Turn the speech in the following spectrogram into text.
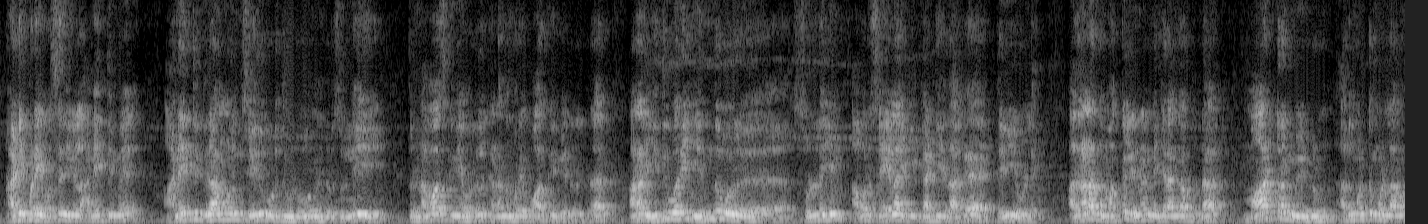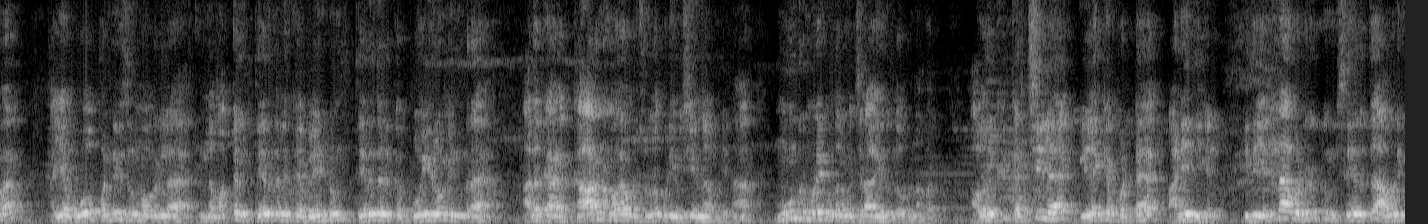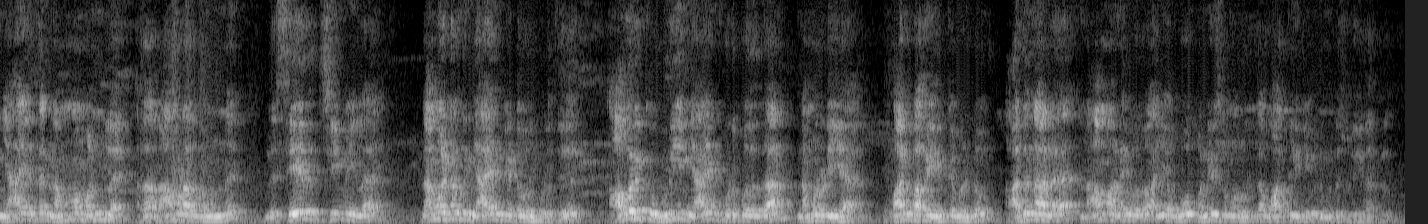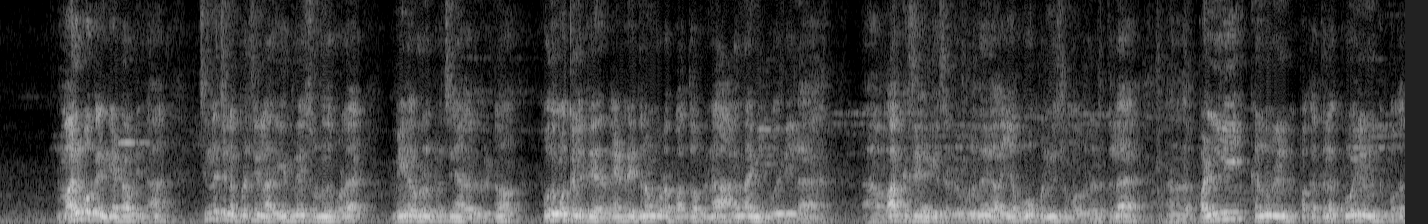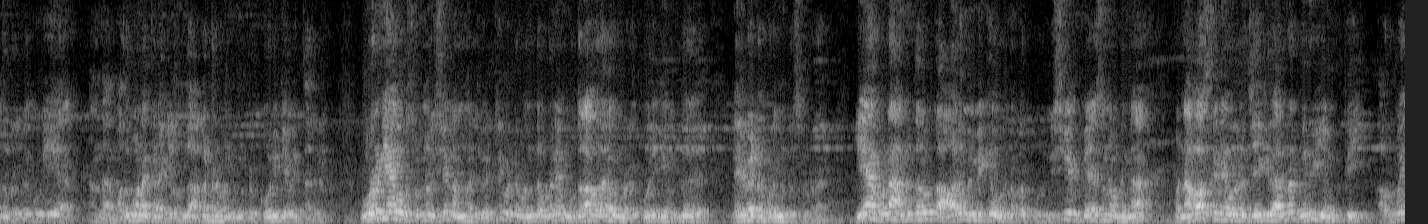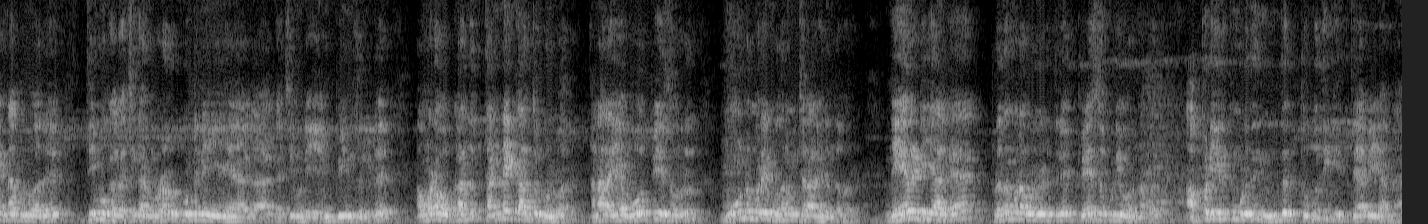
அடிப்படை வசதிகள் அனைத்துமே அனைத்து கிராமங்களும் செய்து கொடுத்து விடுவோம் என்று சொல்லி திரு நவாஸ்கனி அவர்கள் கடந்த முறை வாக்கு கேட்டிருக்கிறார். ஆனால் இதுவரை எந்த ஒரு சொல்லையும் அவர் செயலாக்கி காட்டியதாக தெரியவில்லை. அதனால அந்த மக்கள் என்ன நினைக்கிறாங்க அப்படின்னா மாற்றம் வேண்டும். அது மட்டும் இல்லாம ஐயா ஓ. பன்னீர்செல்வம் அவர்களை இந்த மக்கள் தேர்ந்தெடுக்க வேண்டும் தேர்ந்தெடுக்க போகிறோம் என்ற அதற்காக காரணமாக அவர் சொல்லக்கூடிய விஷயம் என்ன அப்படின்னா மூன்று முறை முதலமைச்சராக இருந்த ஒரு நபர். அவருக்கு கட்சியில இழைக்கப்பட்ட அநீதிகள். இது எல்லாவற்றுக்கும் சேர்த்து அவர் நியாயத்தை நம்ம மண்ணில் அதாவது ராமநாதபுரம் மண்ணு இந்த சேது சீமையில நம்மகிட்ட வந்து நியாயம் கேட்டு வரும் பொழுது அவருக்கு உரிய நியாயம் கொடுப்பதுதான் நம்மளுடைய பண்பாக இருக்க வேண்டும். அதனால நாம் அனைவரும் ஐயா ஓ பன்னீர்செல்வம் அவர்களுக்கு தான் வாக்களிக்க வேண்டும் என்று சொல்கிறார்கள். மறுபக்கம் கேட்டோம் அப்படின்னா சின்ன சின்ன பிரச்சனைகள் அது ஏற்கனவே சொன்னது போல மீனவர்கள் பிரச்சனையாக இருக்கட்டும் பொதுமக்களுக்கு நேற்றைய தினம் கூட பார்த்தோம் அப்படின்னா அறந்தாங்கி பகுதியில் வாக்கு சேகரிக்க சென்ற பொழுது ஐயா ஓ பன்னீர்செல்வம் அவர்கள் இடத்துல அந்த பள்ளி கல்லூரிகளுக்கு பக்கத்தில் கோயில்களுக்கு பக்கத்தில் இருக்கக்கூடிய அந்த மதுபான கடைகள் வந்து அகற்ற வேண்டும் என்று கோரிக்கை வைத்தார்கள். உடனடியாக அவர் சொன்ன விஷயம் நம்ம வெற்றி பெற்று வந்த உடனே முதலாவதாக உங்களுடைய கோரிக்கை வந்து நிறைவேற்றப்படும் என்று சொல்றார். ஏன் அப்படின்னா அந்த அளவுக்கு ஆளுமை மிக்க ஒரு நபர். ஒரு விஷயம் பேசணும் அப்படின்னா இப்போ நவாஸ்கனி அவர்கள் ஜெயிக்கிறாருன்னா வெறும் எம்பி அவர் போய் என்ன பண்ணுவார்? திமுக கட்சிக்காரங்களோட ஒரு கூட்டணி கட்சியினுடைய எம்பின்னு சொல்லிட்டு அவங்களோட உட்காந்து தன்னை காத்துக் கொள்வார். ஆனால் ஐயா ஓபிஎஸ் அவர்கள் மூன்று முறை முதலமைச்சராக இருந்தவர். நேரடியாக பிரதமர் அவர்களிடத்திலே பேசக்கூடிய ஒரு நபர். அப்படி இருக்கும் பொழுது இந்த தொகுதிக்கு தேவையான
